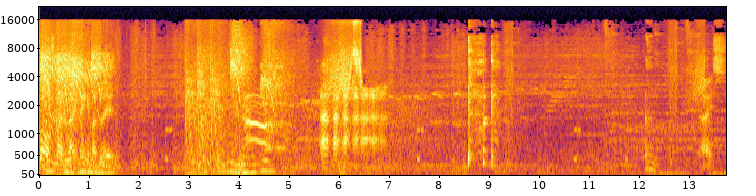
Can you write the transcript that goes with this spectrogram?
Falls my lightning in my blade. Ah, ah, ah, ah, ah, Nice.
